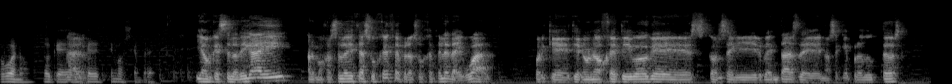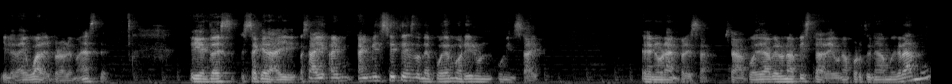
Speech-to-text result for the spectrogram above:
bueno, lo que, lo que decimos siempre. Y aunque se lo diga ahí, a lo mejor se lo dice a su jefe, pero a su jefe le da igual porque tiene un objetivo que es conseguir ventas de no sé qué productos y le da igual el problema este. Y entonces se queda ahí. O sea, hay, mil sitios donde puede morir un, insight en una empresa. O sea, puede haber una pista de una oportunidad muy grande,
